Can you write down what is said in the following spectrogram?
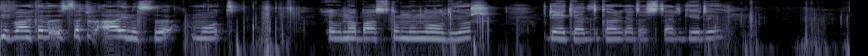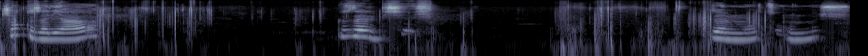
gibi arkadaşlar aynısı mod. Buna bastım mı ne oluyor? Buraya geldik arkadaşlar geri. Çok güzel ya. Güzel bir şey. Güzel mod olmuş.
